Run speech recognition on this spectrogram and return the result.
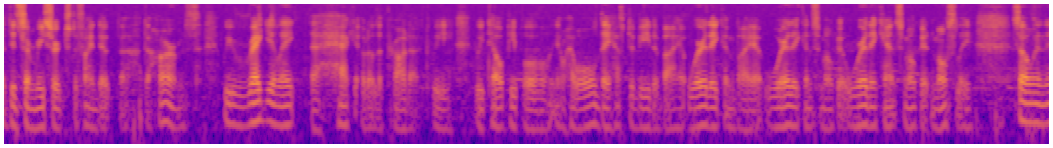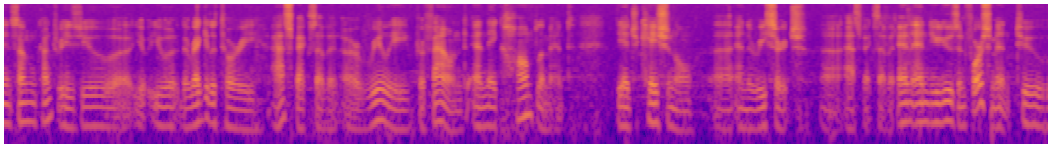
uh, did some research to find out the, the harms. We regulate the heck out of the product. We, we tell people you know, how old they have to be to buy it, where they can buy it, where they can smoke it, where they can't smoke it mostly. So in, in some countries, you, uh, you, you, the regulatory aspects of it are really profound and they complement the educational uh, and the research uh, aspects of it. And, and you use enforcement to,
